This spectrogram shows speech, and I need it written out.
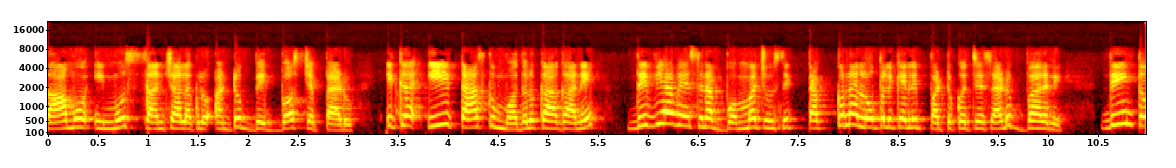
రాము ఇమ్ము సంచాలకులు అంటూ బిగ్ బాస్ చెప్పాడు. ఇక ఈ టాస్క్ మొదలు కాగానే దివ్య వేసిన బొమ్మ చూసి టక్కున లోపలికెళ్ళి పట్టుకొచ్చేశాడు భరణి. దీంతో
